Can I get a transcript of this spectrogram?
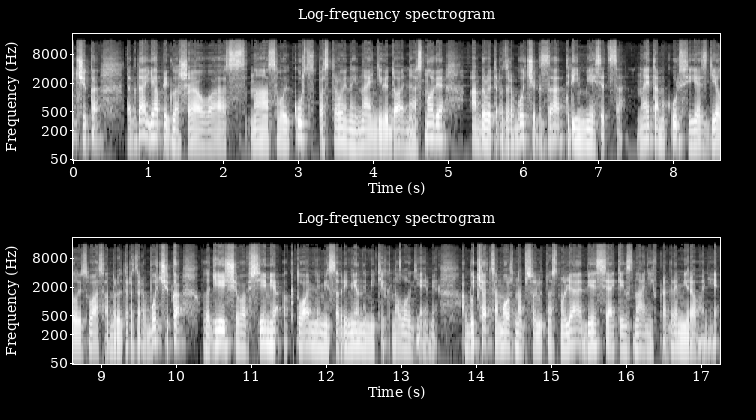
Android-разработчика, тогда я приглашаю вас на свой курс, построенный на индивидуальной основе Android-разработчик за 3 месяца. На этом курсе я сделаю из вас Android-разработчика, владеющего всеми актуальными современными технологиями. Обучаться можно абсолютно с нуля, без всяких знаний в программировании.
